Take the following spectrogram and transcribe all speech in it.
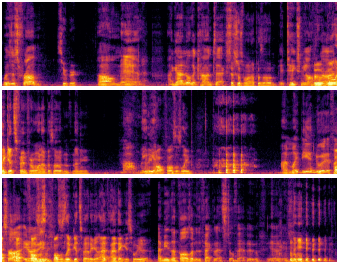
What is this from? Super. Oh man, I gotta know the context. It's just one episode. It takes me off. Boo. Boo like gets fit for one episode, and then he, oh, maybe he I, fall, falls asleep. I might be into it if I saw fall- it. You know falls, what I mean? falls asleep, gets fat again. I, I think he's sweet. I mean, that falls under the fact that that's still Fat Boo. You know what I mean?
